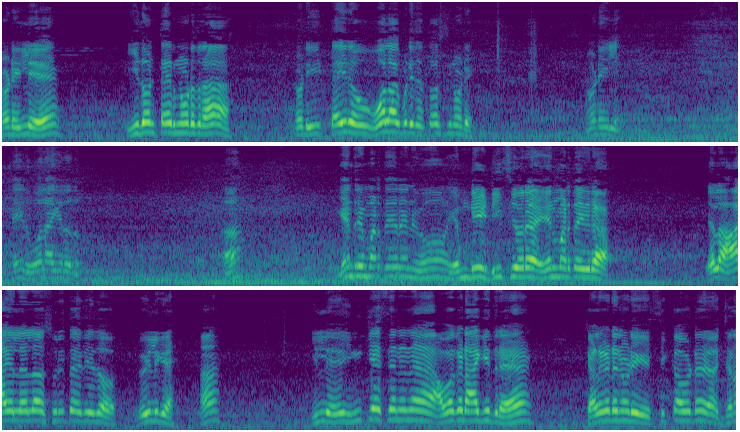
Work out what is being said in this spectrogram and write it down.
ನೋಡಿ ಇಲ್ಲಿ, ಇದೊಂದು ಟೈರ್ ನೋಡಿದ್ರಾ? ನೋಡಿ, ಈ ಟೈರ್ ಓಲಾಗ್ಬಿಟ್ಟಿದೆ ತೋರಿಸಿ ನೋಡಿ. ನೋಡಿ ಇಲ್ಲಿ. ಟೈರ್ ಓಲಾಗಿರೋದು ಹಾ? ಏನ್ರಿ ಮಾಡ್ತಾ ಇದೀರಾ ನೀವು? ಎಂ ಡಿ ಡಿ ಸಿ ಅವರೇ, ಏನ್ ಮಾಡ್ತಾ ಇದೀರಾ ಎಲ್ಲ ಆಯಿಲ್ ಎಲ್ಲ ಸುರಿತಾ ಇದೆ ಇದು ಇಲ್ಲಿಗೆ ಆ ಇಲ್ಲಿ ಇನ್ ಕೇಸ್ ಏನೇನ ಅವಘಡ ಆಗಿದ್ರೆ, ಕೆಳಗಡೆ ನೋಡಿ ಸಿಕ್ಕಾಬಿಟ್ಟೆ ಜನ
